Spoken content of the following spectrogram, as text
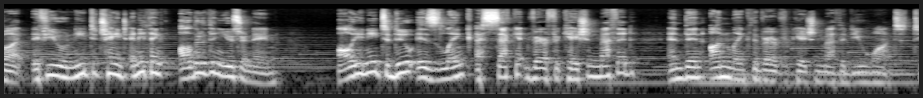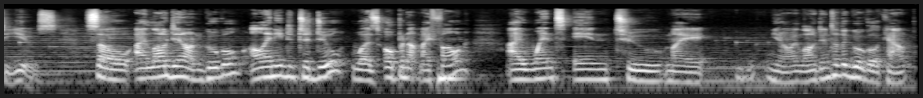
But if you need to change anything other than username, all you need to do is link a second verification method and then unlink the verification method you want to use. So I logged in on Google. All I needed to do was open up my phone. I went into my, you know, I logged into the Google account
